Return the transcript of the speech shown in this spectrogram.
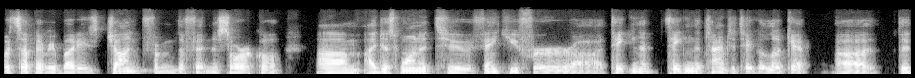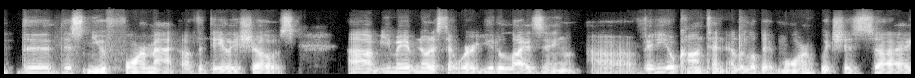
What's up, everybody? It's John from the Fitness Oracle. Um, I just wanted to thank you for uh, taking taking the time to take a look at uh, the the this new format of the daily shows. Um, you may have noticed that we're utilizing uh, video content a little bit more, which is uh,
